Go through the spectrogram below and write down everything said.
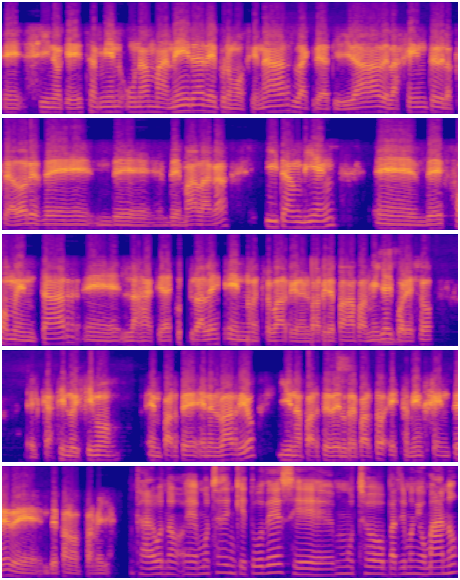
eh, sino que es también una manera de promocionar la creatividad de la gente, de los creadores de, Málaga y también eh, de fomentar eh, las actividades culturales en nuestro barrio, en el barrio de Palma Palmilla, y por eso el casting lo hicimos en parte en el barrio y una parte del reparto es también gente de, de Palma Palmilla. Claro, bueno, eh, muchas inquietudes, eh, mucho patrimonio humano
